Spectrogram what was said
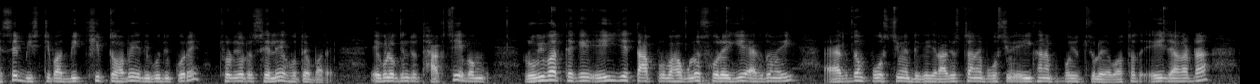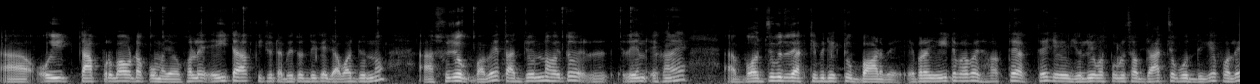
এসে বৃষ্টিপাত বিক্ষিপ্ত হবে, এদিক ওদিক করে ছোটো ছোটো সেলে হতে পারে। এগুলো কিন্তু থাকছে এবং রবিবার থেকে এই যে তাপ প্রবাহগুলো সরে গিয়ে একদম এই, একদম পশ্চিমের দিকে, যে রাজস্থানের পশ্চিম, এইখানে পর্যন্ত চলে যাবে। অর্থাৎ এই জায়গাটা ওই তাপ প্রবাহটা কমে যাবে। ফলে এইটা কিছুটা ভেতর দিকে যাওয়ার জন্য সুযোগ পাবে। তার জন্য হয়তো রেন এখানে বজ্রবিদ্যুৎ অ্যাক্টিভিটি একটু বাড়বে। এবারে এইটাভাবে থাকতে থাকতে যে জলীয় বাষ্পগুলো সব যাচ্ছে ওপর দিকে, ফলে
